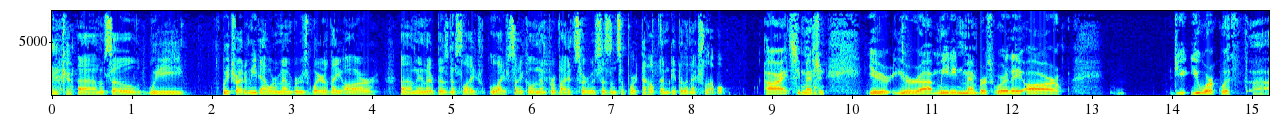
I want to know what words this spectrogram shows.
Okay. Um, so we we try to meet our members where they are um, in their business life life cycle, and then provide services and support to help them get to the next level. All right. So you mentioned you're you're uh, meeting members where they are. Do you, you work with uh,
